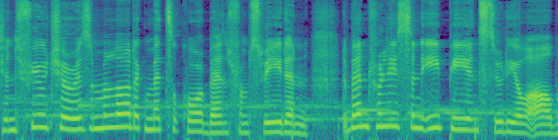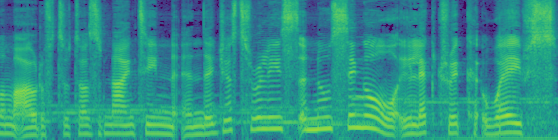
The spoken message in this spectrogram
Diligent Future is a melodic metalcore band from Sweden. The band released an EP and studio album out of 2019 and they just released a new single, Electric Waves.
